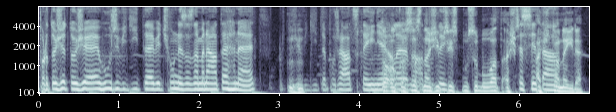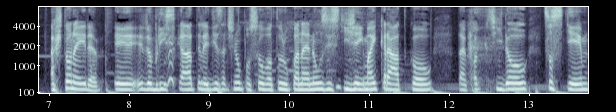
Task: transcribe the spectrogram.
protože to, že hůř vidíte, většinou nezaznamenáte hned, protože mm-hmm. vidíte pořád stejně. To ale se snaží ty... přizpůsobovat, až, až to nejde. Až to nejde. I, I do blízka ty lidi začnou posouvat tu ruku a najednou zjistí, že ji mají krátkou, tak pak přijdou, co s tím,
